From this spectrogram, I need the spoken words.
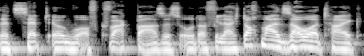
Rezept irgendwo auf Quarkbasis oder vielleicht doch mal Sauerteig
